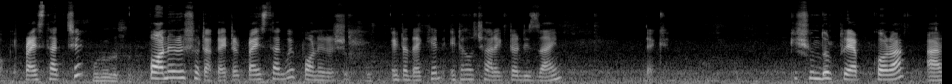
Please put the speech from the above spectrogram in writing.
ওকে প্রাইস থাকছে পনেরোশো টাকা। এটার প্রাইস থাকবে পনেরোশো। এটা দেখেন এটা হচ্ছে আরেকটা ডিজাইন দেখেন কি সুন্দর ক্র্যাপ করা। আর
